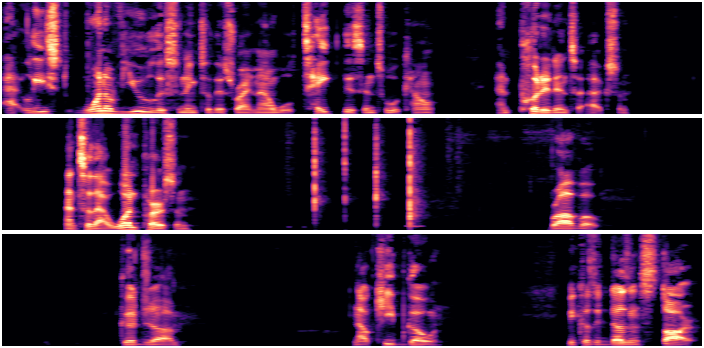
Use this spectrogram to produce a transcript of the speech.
at least one of you listening to this right now will take this into account and put it into action. And to that one person, Bravo. Good job. Now keep going. Because it doesn't start,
